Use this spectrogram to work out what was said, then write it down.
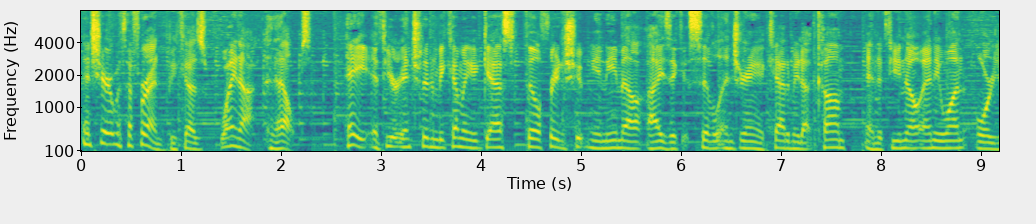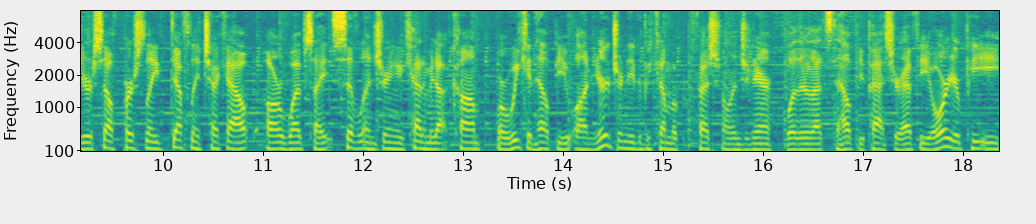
And share it with a friend because why not? It helps. Hey, if you're interested in becoming a guest, feel free to shoot me an email, isaac at civilengineeringacademy.com. And if you know anyone or yourself personally, definitely check out our website, civilengineeringacademy.com, where we can help you on your journey to become a professional engineer, whether that's to help you pass your FE or your PE,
